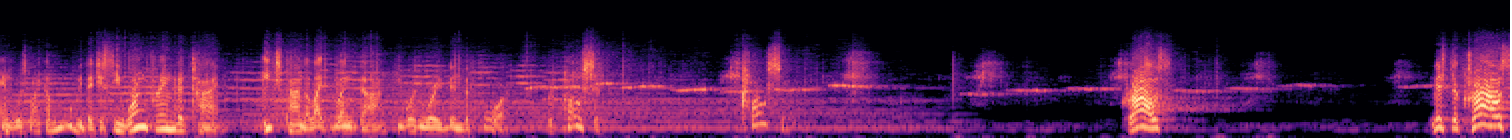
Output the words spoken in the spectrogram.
And it was like a movie that you see one frame at a time. Each time the light blinked on, he wasn't where he'd been before, but closer. Closer. Kraus? Mr. Kraus?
